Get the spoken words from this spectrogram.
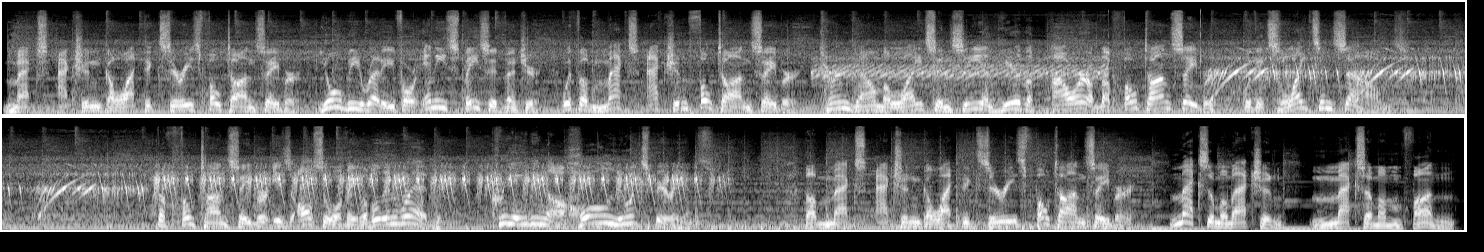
Maxx Action Galactic Series Photon Saber. You'll be ready for any space adventure with the Maxx Action Photon Saber. Turn down the lights and see and hear the power of the Photon Saber with its lights and sounds. The Photon Saber is also available in red, creating a whole new experience. The Maxx Action Galactic Series Photon Saber. Maximum action, maximum fun.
